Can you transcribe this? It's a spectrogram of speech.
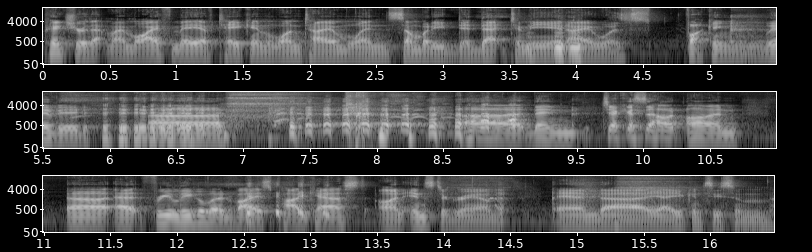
picture that my wife may have taken one time when somebody did that to me and I was fucking livid, uh, uh, then check us out on uh, at Free Legal Advice Podcast on Instagram, and uh, yeah, you can see some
